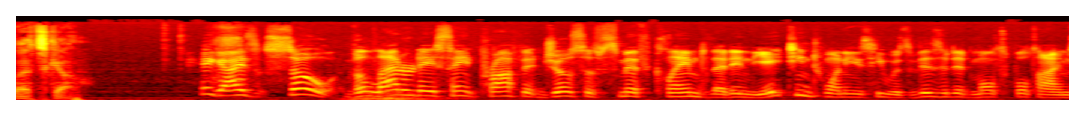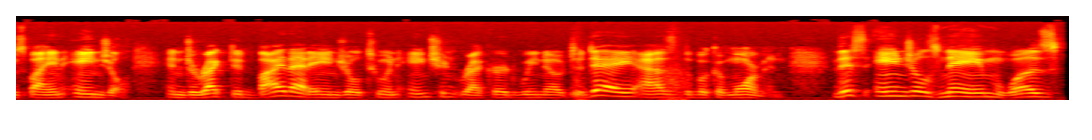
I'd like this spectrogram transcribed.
let's go. Hey guys, so the Latter day Saint prophet Joseph Smith claimed that in the 1820s he was visited multiple times by an angel and directed by that angel to an ancient record we know today as the Book of Mormon. This angel's name was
